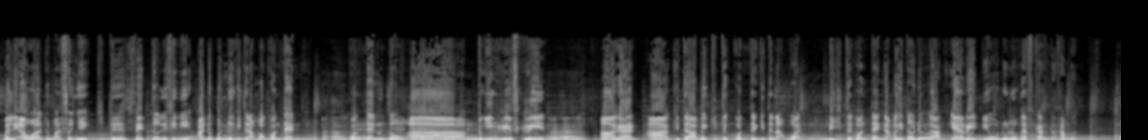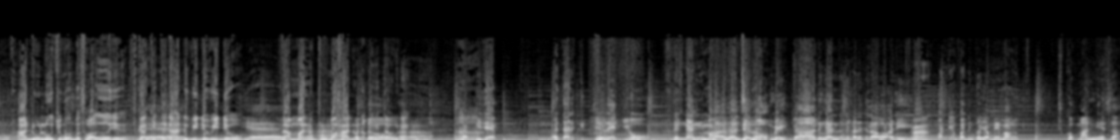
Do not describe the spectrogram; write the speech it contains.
balik awal tu maksudnya kita settle di sini ada benda kita nak buat konten konten untuk uh, pergi green screen Ha-ha. Ah kan Ah kita habis kita konten kita nak buat digital konten nak bagi tahu dia orang yang radio dulu dengan sekarang tak sama. Ah dulu cuma bersuara je. Sekarang Yeah. kita dah ada video-video. Yes. Zaman Ha-ha. perubahan nak Betul. bagi tahu dia. Ha-ha. Ha. Tapi Jeb Antara kerja radio Dengan Maharaja Lawak Mega Dengan dengan Raja Lawak ni Ha. Mana pada kau yang memang Cukup manis lah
